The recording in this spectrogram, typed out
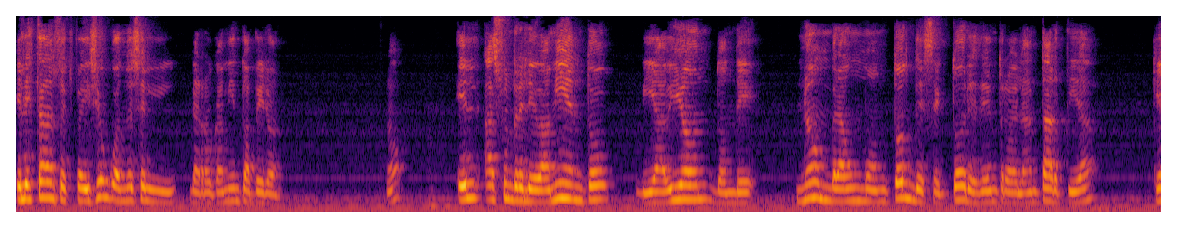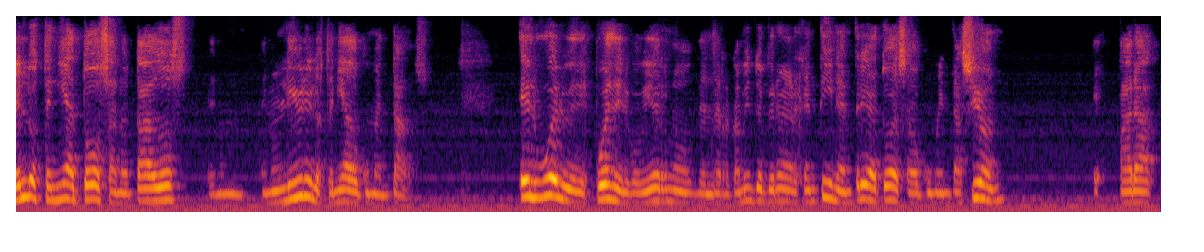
él estaba en su expedición cuando es el derrocamiento a Perón él hace un relevamiento vía avión donde nombra un montón de sectores dentro de la Antártida que él los tenía todos anotados en un, libro y los tenía documentados. Él vuelve después del gobierno del derrocamiento de Perón en Argentina, entrega toda esa documentación eh, para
